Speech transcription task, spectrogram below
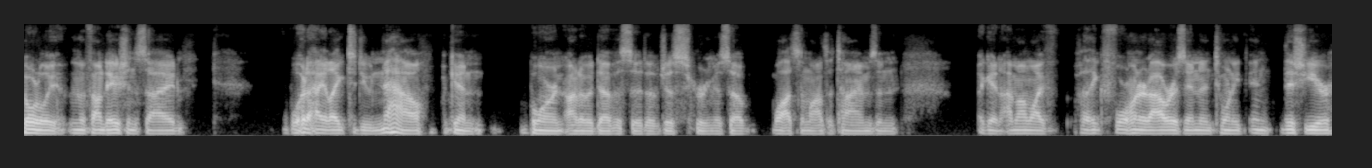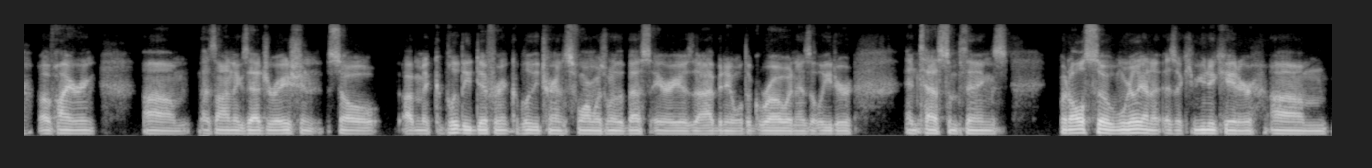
Totally. On the foundation side, what I like to do now, again, born out of a deficit of just screwing this up lots and lots of times. And again, I'm on my I think 400 hours in in 20 in this year of hiring. Um, that's not an exaggeration. So I'm a completely different, completely transformed was one of the best areas that I've been able to grow and as a leader and test some things, but also really a, as a communicator. Um,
